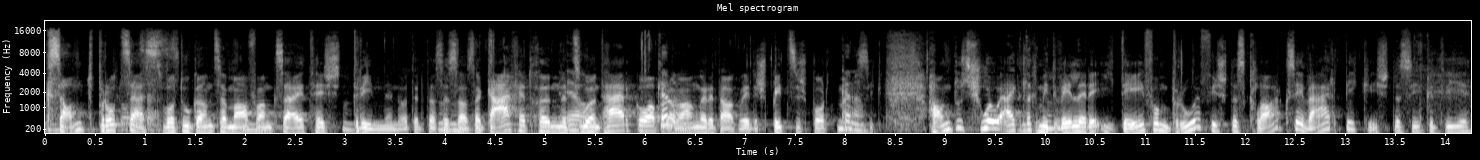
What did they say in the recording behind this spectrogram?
Gesamtprozess, wo du ganz am Anfang mhm. gesagt hast, mhm. drinnen, oder? Dass es es also gehen können, ja. zu und her gehen, aber genau. am anderen Tag wieder spitzensportmäßig. Genau. Handelsschule eigentlich mit mhm. welcher Idee vom Beruf? Ist das klar gewesen? Werbung? Ist das irgendwie?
